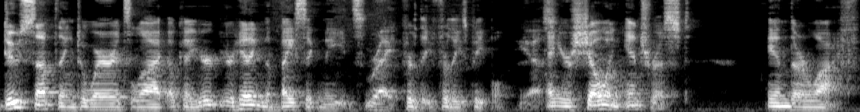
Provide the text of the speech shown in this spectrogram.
do something to where it's like, okay, you're you're hitting the basic needs Right. for the for these people, Yes. and you're showing interest in their life.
